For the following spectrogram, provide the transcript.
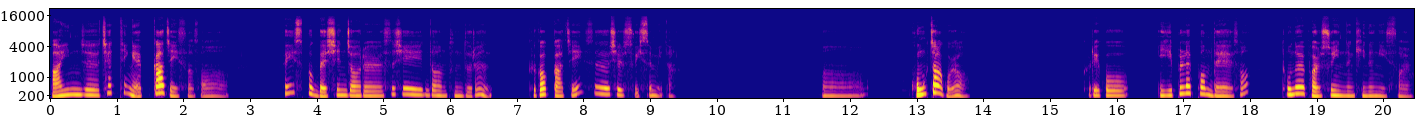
마인즈 채팅 앱까지 있어서 페이스북 메신저를 쓰시던 분들은 그것까지 쓰실 수 있습니다. 어 공짜고요. 그리고 이 플랫폼 내에서 돈을 벌 수 있는 기능이 있어요.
